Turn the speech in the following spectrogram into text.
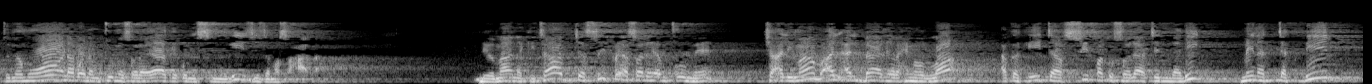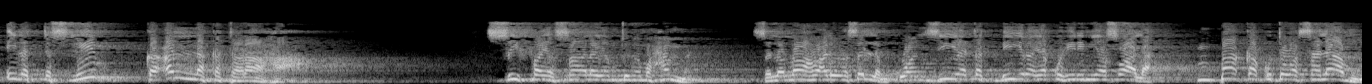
Tumemuona bwana mtume swala yake kwenye simulizi za masahaba. Ndio maana kitabu cha sifa ya swala ya mtume cha al-Imam al-Albani rahimahullah akakiita sifatu salati an-nabi min at-takbir ila at-taslim ka'annaka taraha. Sifa ya sala ya mtume Muhammad sallallahu alaihi wasallam kuanzia takbira ya kuhirimia swala mpaka kutoa salamu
